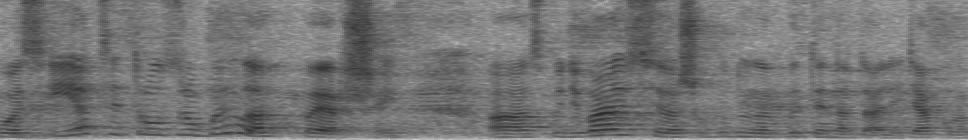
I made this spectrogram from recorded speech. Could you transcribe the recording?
Ось, і я цей труд зробила перший. Сподіваюся, що буду робити надалі. Дякую.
